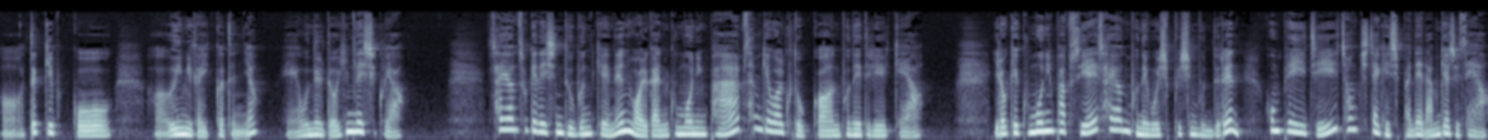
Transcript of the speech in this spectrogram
어, 뜻깊고 어, 의미가 있거든요. 예, 오늘도 힘내시고요. 사연 소개되신 두 분께는 월간 굿모닝 팝 3개월 구독권 보내드릴게요. 이렇게 굿모닝 팝스에 사연 보내고 싶으신 분들은 홈페이지 청취자 게시판에 남겨주세요.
